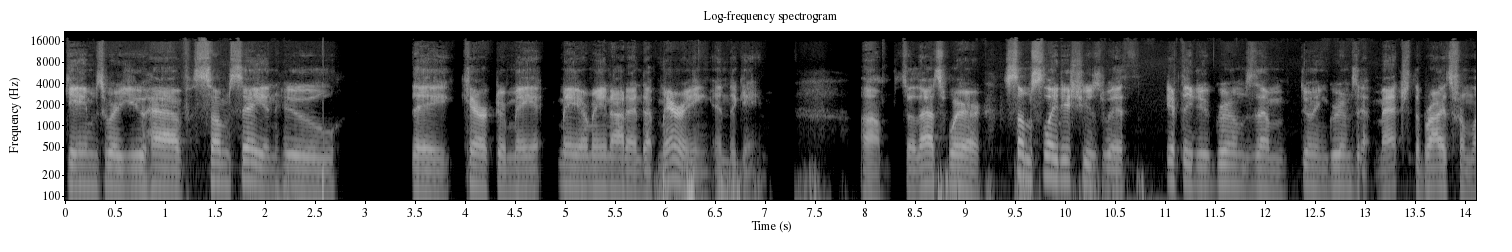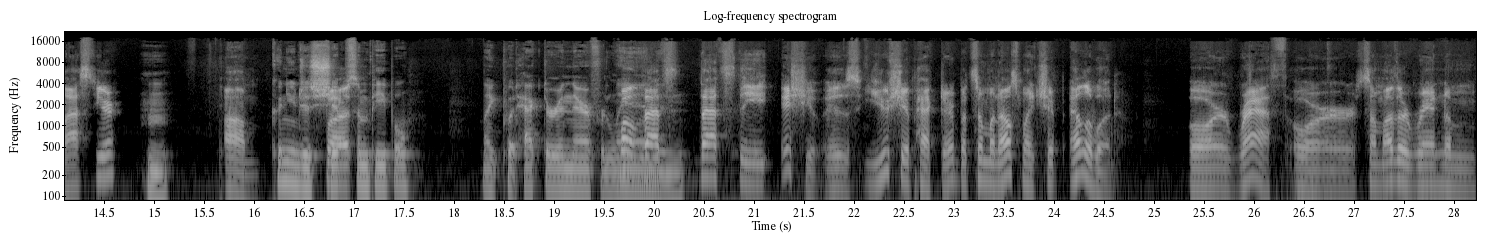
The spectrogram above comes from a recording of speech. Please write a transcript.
games where you have some say in who the character may may or may not end up marrying in the game. Um, so that's where some slight issues with if they do grooms, them doing grooms that match the brides from last year. Hmm. Um, Couldn't you just ship but, some people? Like put Hector in there for Lyn. Well, that's and... that's the issue. Is you ship Hector, but someone else might ship Eliwood, or Rath, or some other random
